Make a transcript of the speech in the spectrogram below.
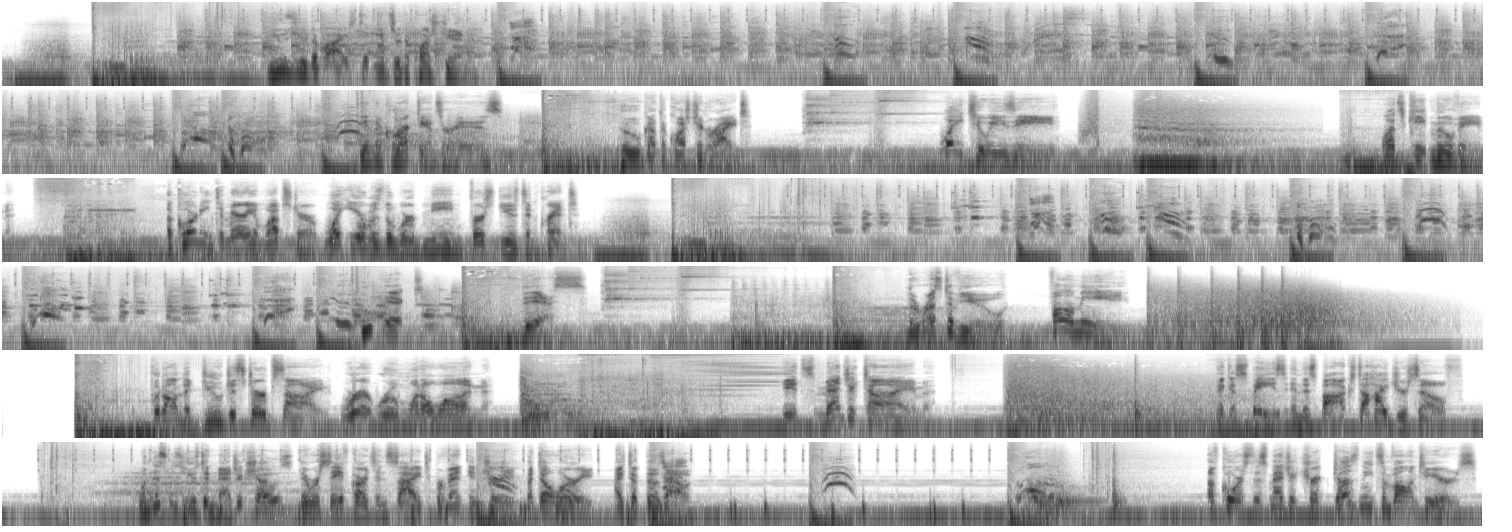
Use your device to answer the question. The correct answer is... Who got the question right? Way too easy. Let's keep moving. According to Merriam-Webster, what year was the word meme first used in print? Oh, oh, oh. Who picked this? The rest of you, follow me. Put on the do disturb sign. We're at room 101. It's magic time! Pick a space in this box to hide yourself. When this was used in magic shows, there were safeguards inside to prevent injury, but don't worry, I took those out. Of course, this magic trick does need some volunteers.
